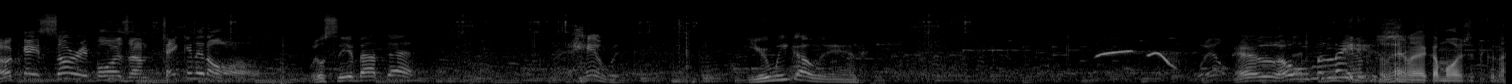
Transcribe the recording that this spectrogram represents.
Okay, sorry, boys, I'm taking it all. We'll see about that. To hell with it. Here we go, then. Well, hello, my ladies. No ne on kyllä.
